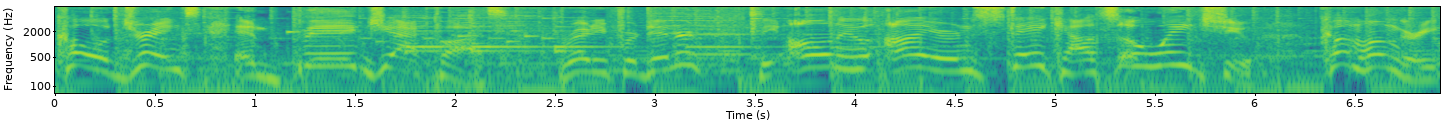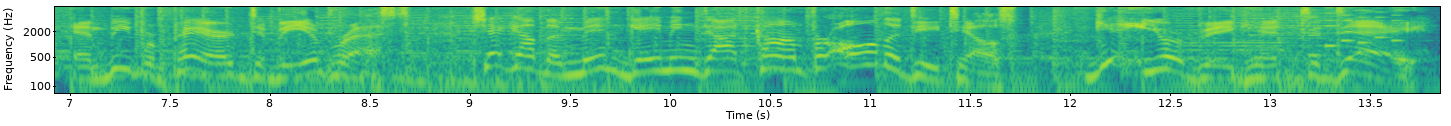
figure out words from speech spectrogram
cold drinks, and big jackpots. Ready for dinner? The all new Iron Steakhouse awaits you. Come hungry and be prepared to be impressed. Check out the mintgaming.com for all the details. Get your big hit today.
